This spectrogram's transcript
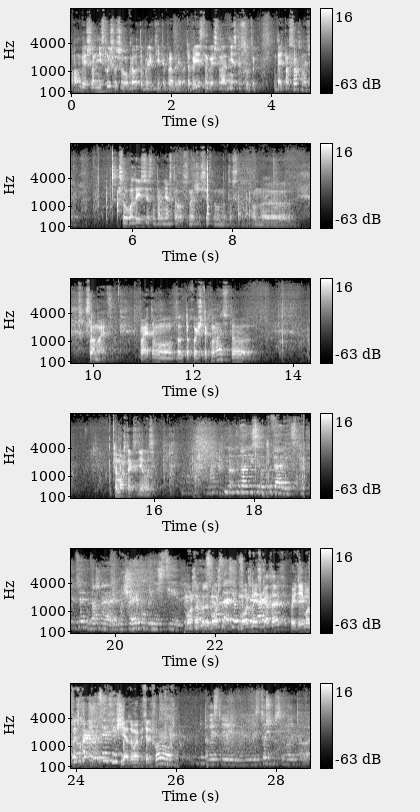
он говорит, что он не слышал, чтобы у кого-то были какие-то проблемы. Только единственное, говорит, что надо несколько суток дать посохнуть, чтобы воды, естественно, там не осталось. Иначе, естественно, он это самое, он э, сломается. Поэтому тот, кто хочет окунать, то, то может так сделать. Ну, ну, а если вот подарить, то есть обязательно должна этому человеку принести. Можно, Ну, сказать, можно, можно и сказать, по идее можно и Ну, сказать. хочу. Я думаю, по телефону можно. Либо если источник всего этого,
